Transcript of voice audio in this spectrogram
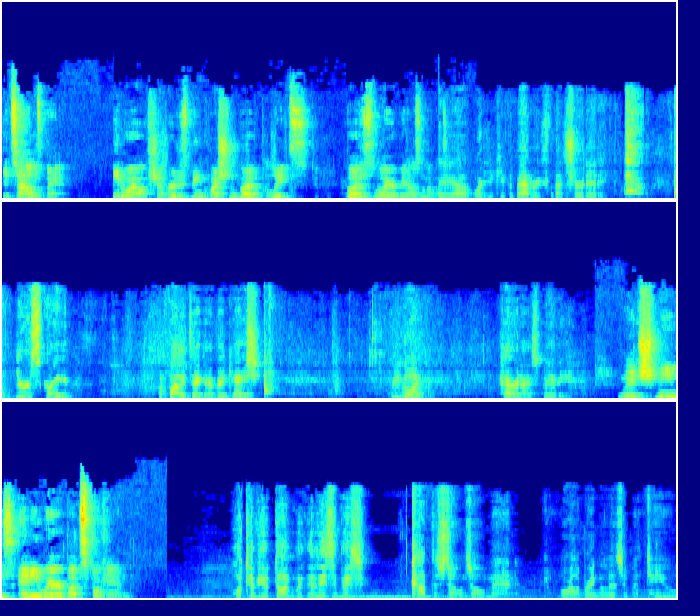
It sounds bad. Meanwhile, Shepard is being questioned by the police, but his lawyer bails him out. Hey, uh, where do you keep the batteries for that shirt, Eddie? You're a scream. I'm finally taking a vacation. Where are you going? Paradise, baby. Which means anywhere but Spokane. What have you done with Elizabeth? Cut the stones, old man, or I'll bring Elizabeth to you,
